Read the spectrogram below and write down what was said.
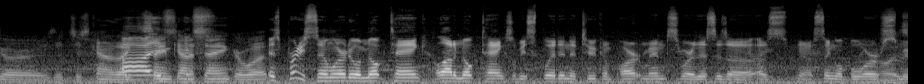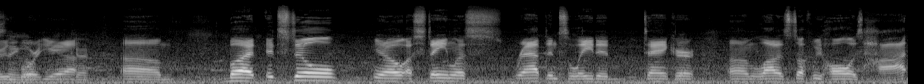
or is it just kind of like Uh, the same kind of tank, or what? It's pretty similar to a milk tank. A lot of milk tanks will be split into two compartments, where this is a you know, single bore, Oh, smooth single. bore. Yeah. Um, but it's still, you know, a stainless wrapped insulated tanker. Um, a lot of the stuff we haul is hot.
